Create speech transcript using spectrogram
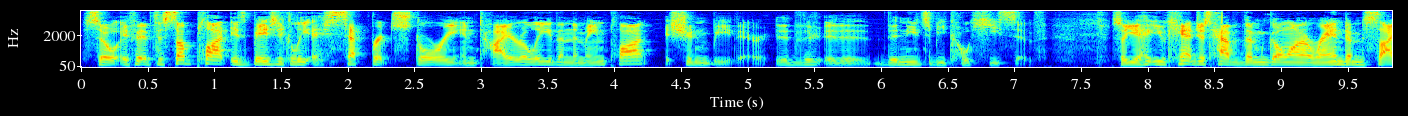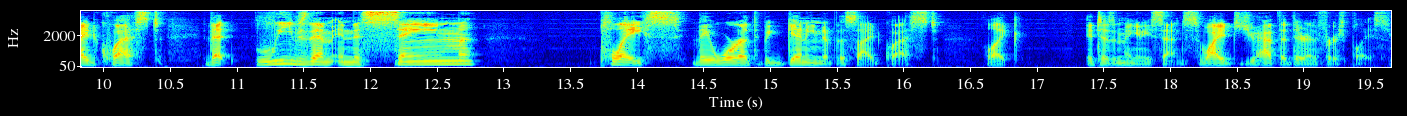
So if, if the subplot is basically a separate story entirely than the main plot, it shouldn't be there. It, it, it, needs to be cohesive. So you you can't just have them go on a random side quest that leaves them in the same place they were at the beginning of the side quest. Like, it doesn't make any sense. Why did you have that there in the first place?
